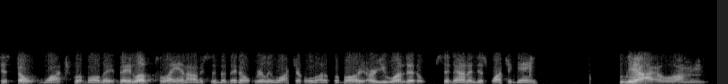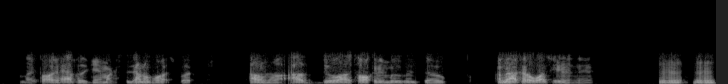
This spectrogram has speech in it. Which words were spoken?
just don't watch football. They they love playing, obviously, but they don't really watch a whole lot of football. Are you one that'll sit down and just watch a game? Yeah, I, well, I mean, like probably half of the game I can sit down and watch, but I don't know. I do a lot of talking and moving, so I mean, I kind of watch here and there. Mhm. Mhm.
